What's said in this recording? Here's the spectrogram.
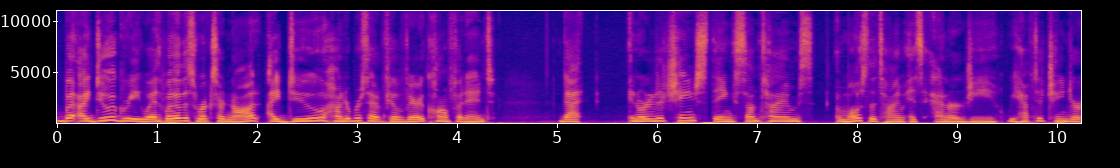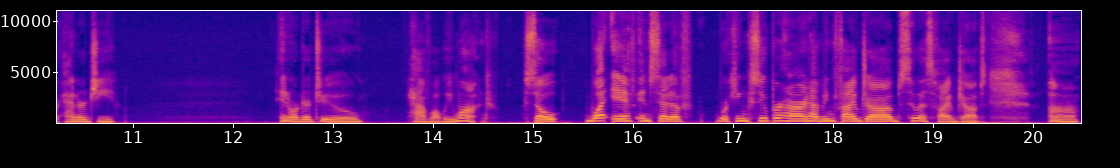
but I do agree with whether this works or not. I do 100% feel very confident that in order to change things, sometimes, most of the time, it's energy. We have to change our energy in order to have what we want. So what if instead of working super hard, having five jobs, who has five jobs? Um,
